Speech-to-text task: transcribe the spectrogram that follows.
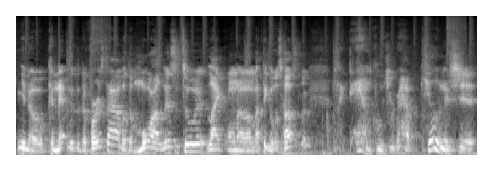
you know connect with it the first time. But the more I listened to it like on um I think it was hustler I'm like damn G rap killing this shit.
